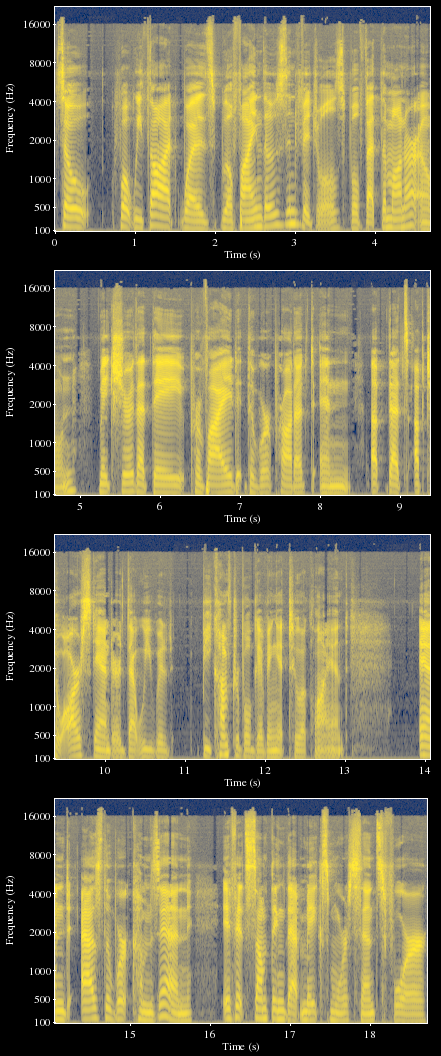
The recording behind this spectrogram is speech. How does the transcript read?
So what we thought was we'll find those individuals, we'll vet them on our own, make sure that they provide the work product and up that's up to our standard that we would be comfortable giving it to a client. And as the work comes in, if it's something that makes more sense for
